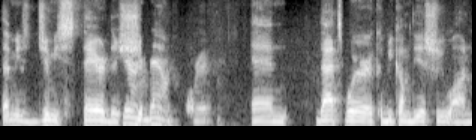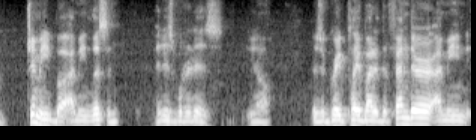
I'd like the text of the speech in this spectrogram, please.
that means Jimmy stared the shit, down. Right. and that's where it could become the issue on Jimmy. But I mean, listen, it is what it is. You know, there's a great play by the defender. I mean,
